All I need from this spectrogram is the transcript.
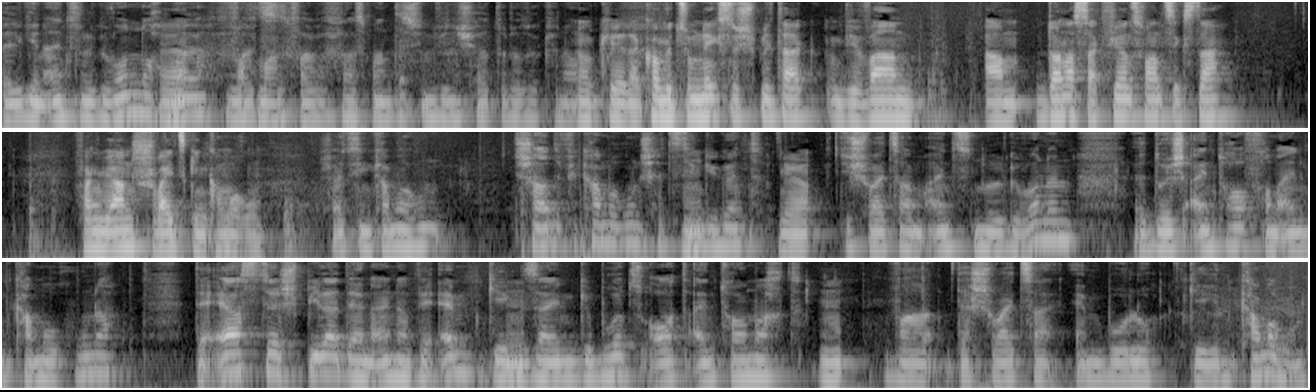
Belgien 1-0 gewonnen nochmal, Ja, falls, nochmal. falls, man das irgendwie nicht hört oder so, Ahnung. Okay, dann kommen wir zum nächsten Spieltag. Wir waren am Donnerstag, 24. Fangen wir an, Schweiz gegen Kamerun. Schweiz gegen Kamerun. Schade für Kamerun, ich hätte es denen gegönnt. Ja. Die Schweizer haben 1-0 gewonnen äh, durch ein Tor von einem Kameruner. Der erste Spieler, der in einer WM gegen seinen Geburtsort ein Tor macht, Mhm. war der Schweizer Mbolo gegen Kamerun.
